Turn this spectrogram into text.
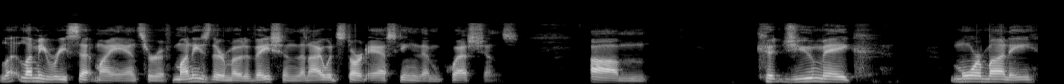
let, let me reset my answer. If money's their motivation, then I would start asking them questions. Um, could you make more money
